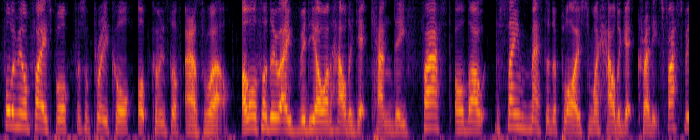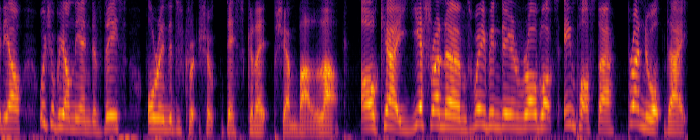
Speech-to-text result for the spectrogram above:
follow me on Facebook for some pretty cool upcoming stuff as well. I'll also do a video on how to get candy fast, although the same method applies to my how to get credits fast video, which will be on the end of this or in the description, description below. Okay, yes randoms, we've been doing Roblox Imposter, brand new update.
